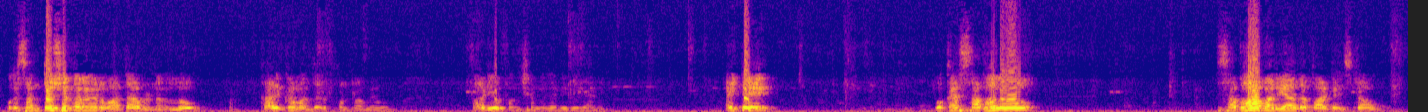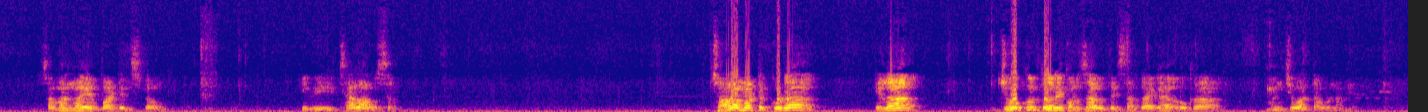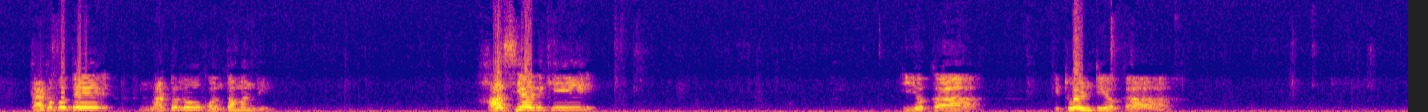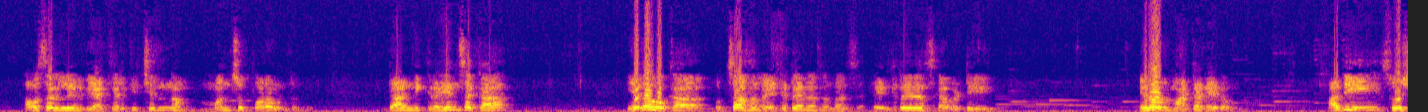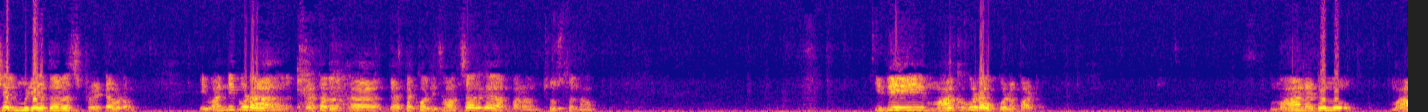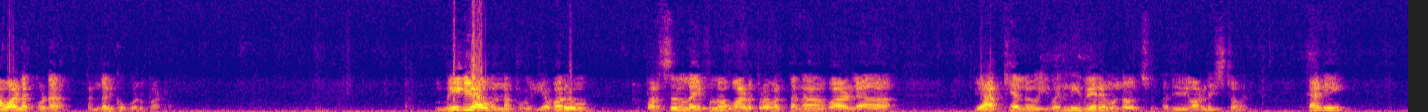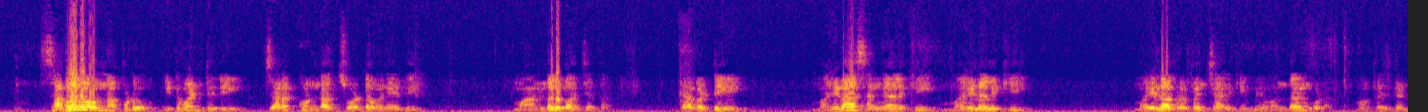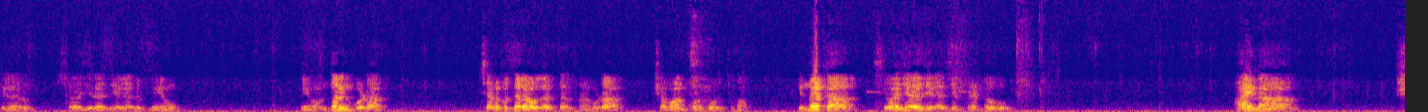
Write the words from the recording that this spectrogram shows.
ఒక సంతోషకరమైన వాతావరణంలో కార్యక్రమాలు జరుపుకుంటాం మేము. ఆడియో ఫంక్షన్లు కానీ ఇది కానీ. అయితే ఒక సభలో సభా మర్యాద పాటించడం సమన్వయం పాటించడం ఇది చాలా అవసరం. చాలా మట్టుకు కూడా ఇలా జోకులతోనే కొనసాగుతాయి. సరదాగా ఒక మంచి వాతావరణంలో. కాకపోతే నటులు కొంతమంది హాస్యానికి ఈ యొక్క ఇటువంటి యొక్క అవసరం లేని వ్యాఖ్యలకి చిన్న మంచు పొర ఉంటుంది. దాన్ని గ్రహించక ఏదో ఒక ఉత్సాహంలో ఎంటర్టైనర్స్ ఎంటర్టైనర్స్ కాబట్టి ఏదో ఒకటి మాట్లాడేయడం అది సోషల్ మీడియా ద్వారా స్ప్రెడ్ అవ్వడం ఇవన్నీ కూడా గత గత కొన్ని సంవత్సరాలుగా మనం చూస్తున్నాం. ఇది మాకు కూడా ఒక గుణపాఠం. మా నటులు మా వాళ్ళకు కూడా అందరికీ ఒక గుణపాఠం. మీడియా ఉన్నప్పుడు ఎవరు పర్సనల్ లైఫ్లో వాళ్ళ ప్రవర్తన వాళ్ళ వ్యాఖ్యలు ఇవన్నీ వేరే ఉండవచ్చు. అది వాళ్ళ ఇష్టం అని కానీ సభలో ఉన్నప్పుడు ఇటువంటిది జరగకుండా చూడడం అనేది మా అందరి బాధ్యత. కాబట్టి మహిళా సంఘాలకి మహిళలకి మహిళా ప్రపంచానికి మేమందరం కూడా మా ప్రెసిడెంట్ గారు శివాజీరాజే గారు మేము మేమందరం కూడా చలపతిరావు గారి తరఫున కూడా క్షమాపణ కోరుతున్నాం. ఇందాక శివాజీరాజే గారు చెప్పినట్టు ఆయన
